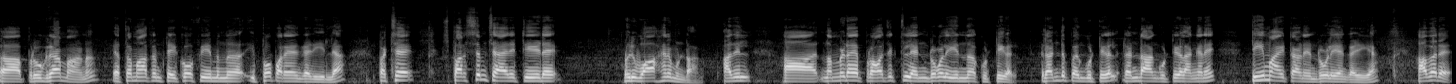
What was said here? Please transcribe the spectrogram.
പ്രോഗ്രാമാണ്. എത്രമാത്രം ടേക്ക് ഓഫ് ചെയ്യുമെന്ന് ഇപ്പോൾ പറയാൻ കഴിയില്ല. പക്ഷേ സ്പർശം ചാരിറ്റിയുടെ ഒരു വാഹനമുണ്ടാകും. അതിൽ നമ്മുടെ പ്രോജക്റ്റിൽ എൻറോൾ ചെയ്യുന്ന കുട്ടികൾ രണ്ട് പെൺകുട്ടികൾ രണ്ട് ആൺകുട്ടികൾ അങ്ങനെ ടീമായിട്ടാണ് എൻറോൾ ചെയ്യാൻ കഴിയുക. അവർ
